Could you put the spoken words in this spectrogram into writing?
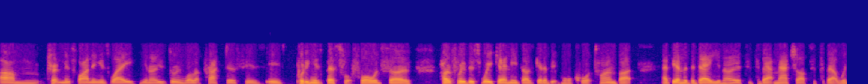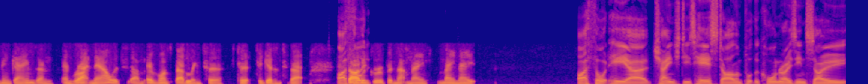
um, Trenton is finding his way. You know, he's doing well at practice. He's, he's putting his best foot forward. So hopefully this weekend he does get a bit more court time. But at the end of the day, you know, it's it's about matchups. It's about winning games. And, and right now, it's um, everyone's battling to, to, to get into that I starting thought- group and that main main eight. I thought he uh, changed his hairstyle and put the cornrows in, so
